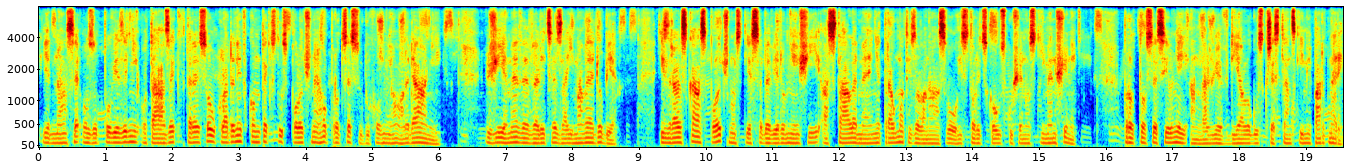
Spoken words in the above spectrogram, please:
Jedná se o zodpovězení otázek, které jsou kladeny v kontextu společného procesu duchovního hledání. Žijeme ve velice zajímavé době. Izraelská společnost je sebevědomější a stále méně traumatizovaná svou historickou zkušeností menšiny. Proto se silněji angažuje v dialogu s křesťanskými partnery.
